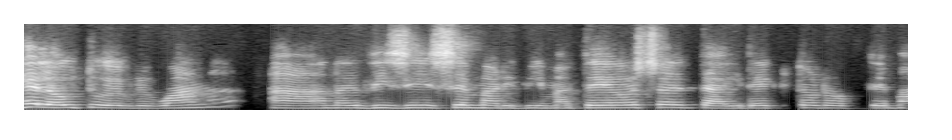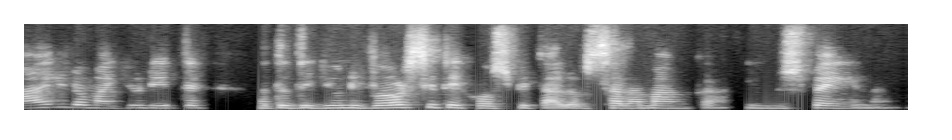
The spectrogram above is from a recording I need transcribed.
Hello to everyone, and this is Mariví Mateos, Director of the Myeloma Unit at the University Hospital of Salamanca in Spain.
